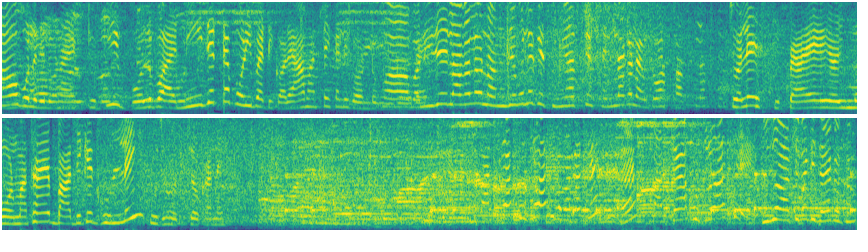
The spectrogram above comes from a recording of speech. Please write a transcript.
মাও বলে দিল না একটু কি বলব? আর নিজেরটা পরিপাটি করে আমারটাই খালি গন্ডগোল। নিজেই লাগালো না নিজে বলে কি তুমি আজকে সেন্ট লাগালে তোমার ফার্স্ট ক্লাস চলে এসেছি প্রায় ওই মোর মাথায় বাদিকে ঘুরলেই পুজো হচ্ছে ওখানে। পাঁচ টাকা খুচরো আছে তোমার কাছে? হ্যাঁ? পাঁচ টাকা খুচরো আছে? পুজো আছে নাকি? দেখ ওখানে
